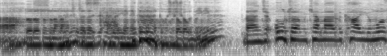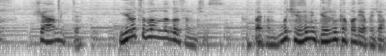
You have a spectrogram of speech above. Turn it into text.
Ah dostum lanet olası kayyum ne kadar da hoş oldu değil mi? Bence ultra mükemmel bir kayyumuz şu an bitti. YouTube'un logosunu çiz. Bakın bu çizimi gözümü kapalı yapacağım.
